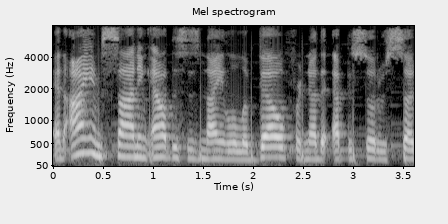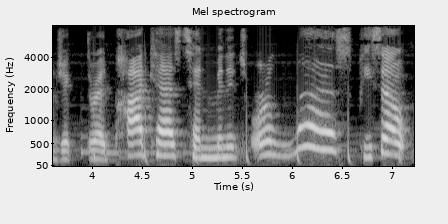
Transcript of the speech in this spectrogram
And I am signing out. This is Naila Lavelle for another episode of Subject Thread Podcast, 10 minutes or less. Peace out.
